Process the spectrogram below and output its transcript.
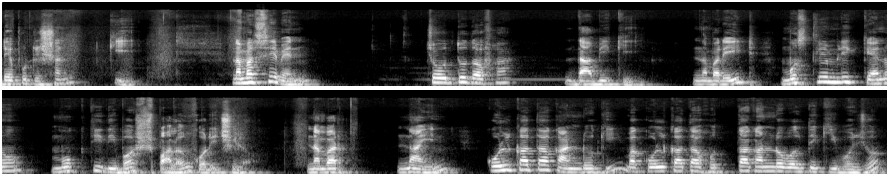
ডেপুটেশন কি? নাম্বার সেভেন চৌদ্দ দফা দাবি কি? নাম্বার এইট মুসলিম লীগ কেন মুক্তি দিবস পালন করেছিল? নাম্বার নাইন কলকাতা কাণ্ড কি বা কলকাতা হত্যাকাণ্ড বলতে কি বোঝো?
